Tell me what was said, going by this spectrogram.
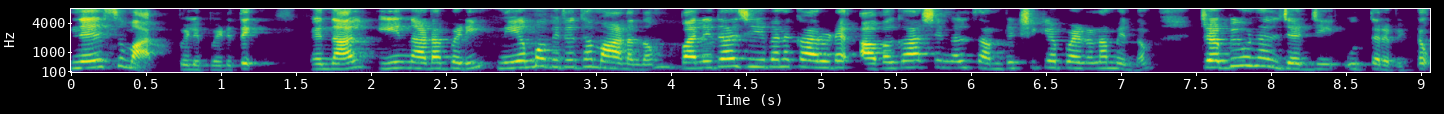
നഴ്സുമാർ വെളിപ്പെടുത്തി. എന്നാൽ ഈ നടപടി നിയമവിരുദ്ധമാണെന്നും വനിതാ ജീവനക്കാരുടെ അവകാശങ്ങൾ സംരക്ഷിക്കപ്പെടണമെന്നും ട്രിബ്യൂണൽ ജഡ്ജി ഉത്തരവിട്ടു.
